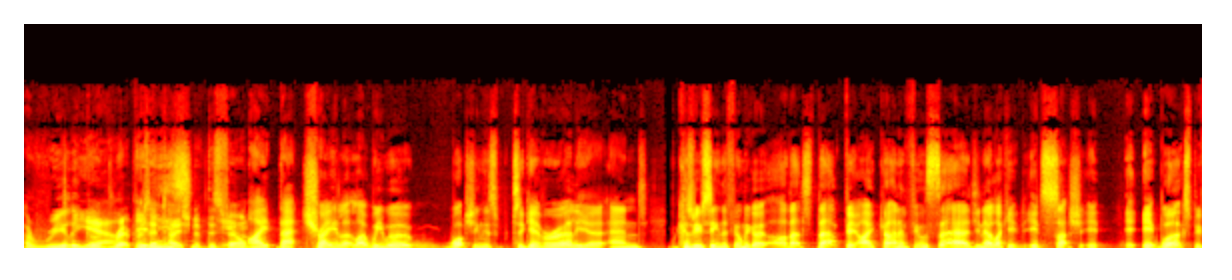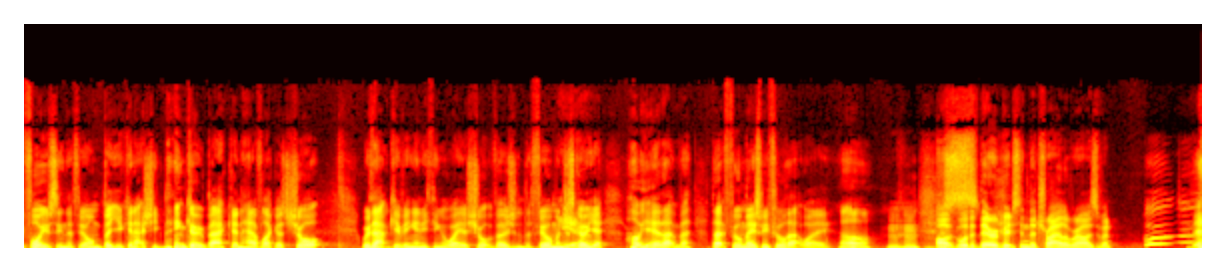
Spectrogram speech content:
a really Yeah. good representation of this film. I that trailer, like we were watching this together earlier, and because we've seen the film, we go, "Oh, that's that bit." I kind of feel sad, you know, like it, it's such it, it it works before you've seen the film, but you can actually then go back and have like a short, without giving anything away, a short version of the film, and just go, Yeah. "Yeah, oh yeah, that that film makes me feel that way." Oh, hmm Oh well, there are bits in the trailer where I was went.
